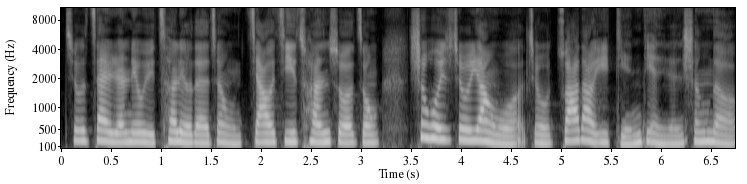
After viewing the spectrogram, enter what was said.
就在人流与车流的这种交击穿梭中，似乎就让我就抓到一点点人生的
